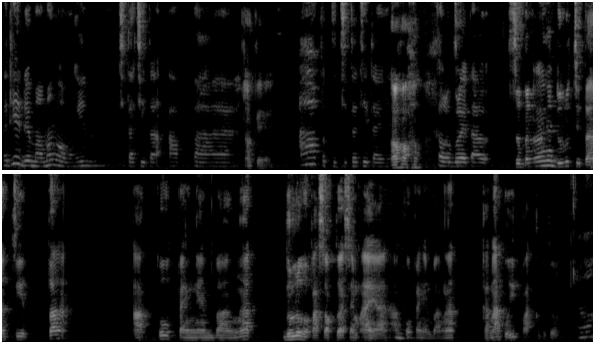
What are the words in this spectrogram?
tadi ada mama ngomongin cita-cita apa? Oke. Apa tuh cita-citanya? Oh Kalau boleh tahu. sebenarnya dulu cita-cita aku pengen banget dulu pas waktu SMA ya aku pengen banget karena aku IPA kebetulan Oh,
